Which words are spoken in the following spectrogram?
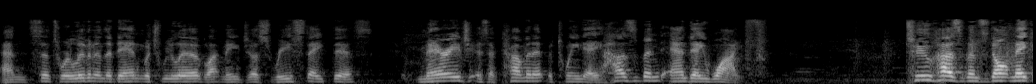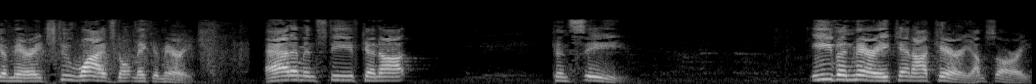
And since we're living in the day in which we live, let me just restate this. Marriage is a covenant between a husband and a wife. Two husbands don't make a marriage. Two wives don't make a marriage. Adam and Steve cannot conceive. Even Mary cannot carry. I'm sorry.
